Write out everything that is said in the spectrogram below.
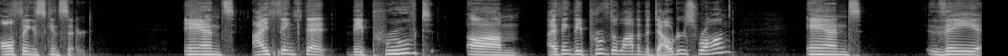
all things considered. And I think that they proved um I think they proved a lot of the doubters wrong and they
